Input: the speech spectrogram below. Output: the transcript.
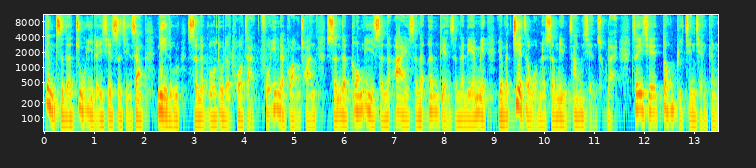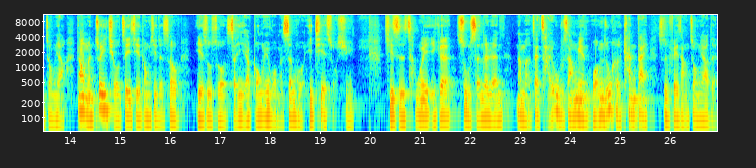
更值得注意的一些事情上，例如神的国度的拓展、福音的广传、神的公义、神的爱、神的恩典、神的怜悯，有没有借着我们的生命彰显出来？这一些都。比金钱更重要。当我们追求这些东东西的时候，耶稣说：“神也要供应我们生活一切所需。”其实，成为一个属神的人，那么在财务上面，我们如何看待是非常重要的。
